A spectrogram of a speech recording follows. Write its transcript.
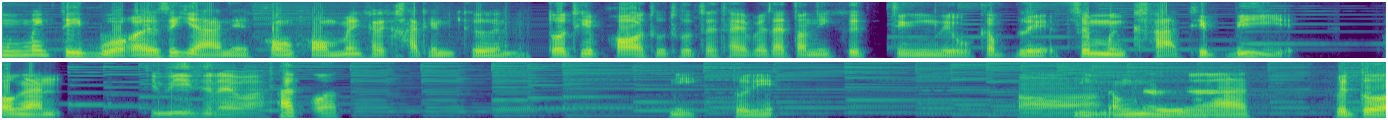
มึงไม่ตีบวกอะไรสักอย่างเนี่ยของของไม่งขาดขาดกันเกินตัวที่พอถูๆไทยๆไปได้ตอนนี้คือจิงหลิวกับเลดซึ่งมึงขาดทิปบี้เพราะงั้นทีวีคืออะไรวะถ้าเกิดว่านี่ตัวนี้อ๋อนี่น้องน่ารัก เป็นตัว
